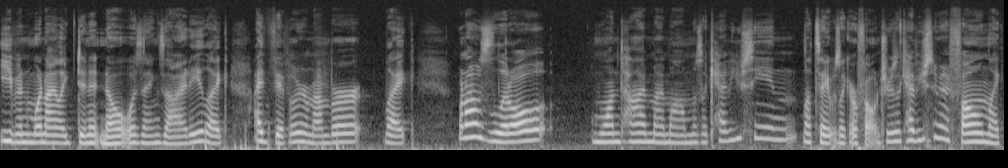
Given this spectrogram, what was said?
even when I like didn't know it was anxiety, like I vividly remember like when I was little, one time my mom was like, "Have you seen?" Let's say it was like her phone. She was like, "Have you seen my phone? Like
